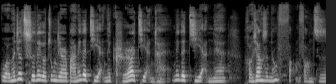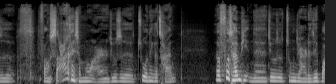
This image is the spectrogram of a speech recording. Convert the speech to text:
我们就吃那个中间把那个茧的壳剪开，那个茧呢，好像是能纺纺织纺纱还什么玩意儿，就是做那个蚕。那副产品呢，就是中间的这宝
